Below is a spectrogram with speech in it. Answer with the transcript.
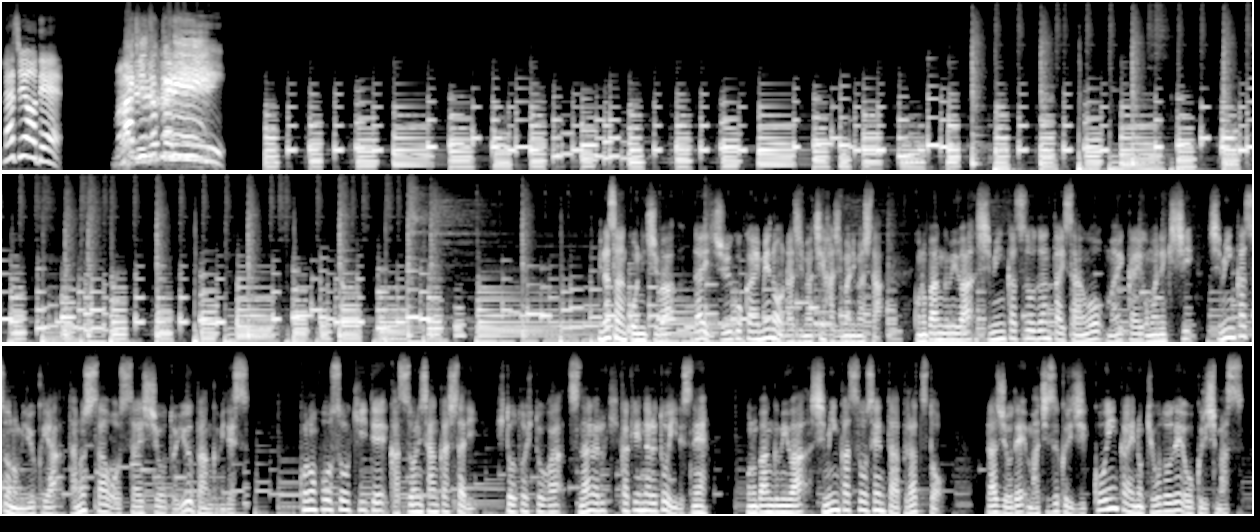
ラジオで。まちづくり。皆さんこんにちは。第15回目のラジマチ始まりましたこの番組は市民活動団体さんを毎回お招きし市民活動の魅力や楽しさをお伝えしようという番組です。この放送を聞いて活動に参加したり人と人がつながるきっかけになるといいですね。この番組は市民活動センタープラッツとラジオでまちづくり実行委員会の共同でお送りします。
